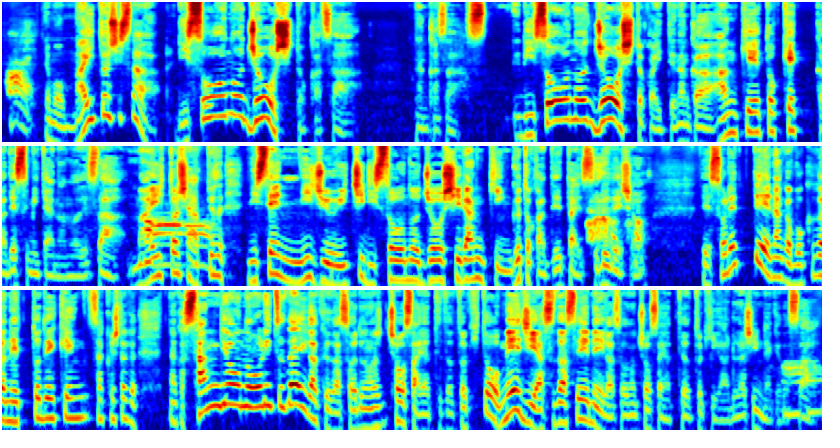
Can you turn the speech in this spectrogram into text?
はい。でも毎年さ、理想の上司とかさ、なんかさ、理想の上司とか言ってなんかアンケート結果ですみたいなのでさ、毎年発表する。2021理想の上司ランキングとか出たりするでしょ？で、それってなんか僕がネットで検索したけど、なんか産業能率大学がそれの調査やってた時と、明治安田生命がその調査やってた時があるらしいんだけどさ、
